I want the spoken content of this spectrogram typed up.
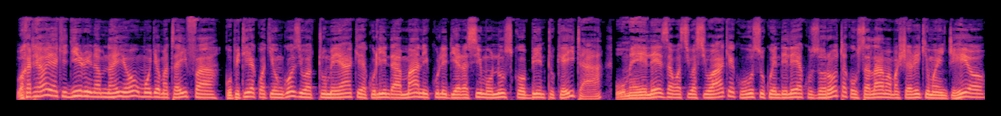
Wakati hayo yakijiri namna hiyo, Umoja wa Mataifa kupitia kwa kiongozi wa tume yake ya kulinda amani kule DRC MONUSCO Bintu Keita umeeleza wasiwasi wake kuhusu kuendelea kuzorota kwa usalama mashariki mwa nchi hiyo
